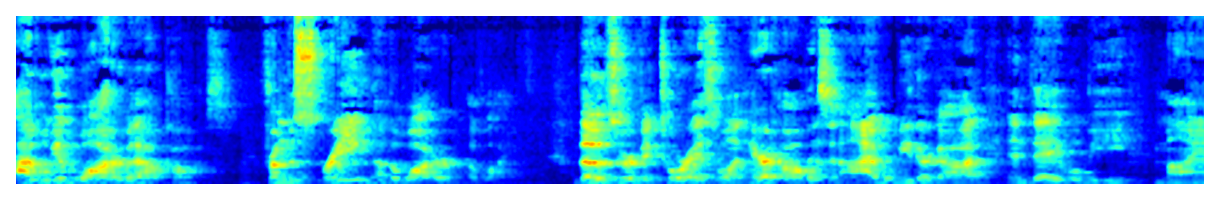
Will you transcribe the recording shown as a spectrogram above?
I will give water without cost from the spring of the water of life. Those who are victorious will inherit all this, and I will be their God, and they will be my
